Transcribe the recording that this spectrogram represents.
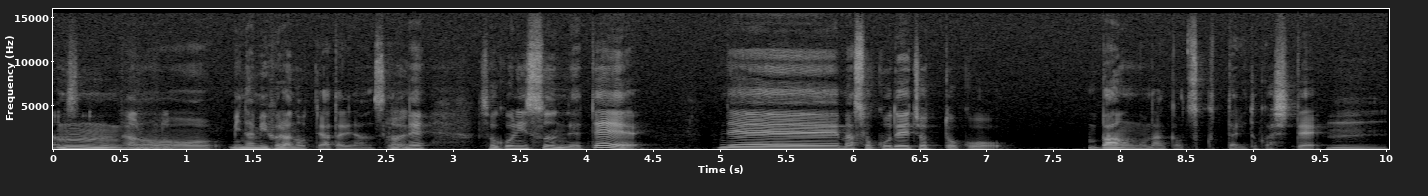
なんですね。うん。あのー南富良野ってあたりなんですけどね、はそこに住んでてで、まあ、そこでちょっとこうバンをなんかを作ったりとかして、うん。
